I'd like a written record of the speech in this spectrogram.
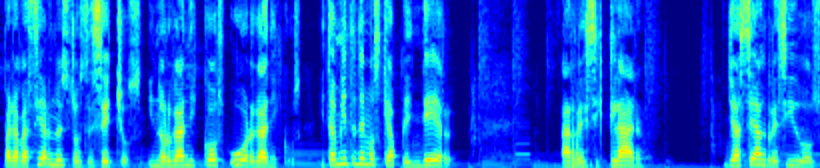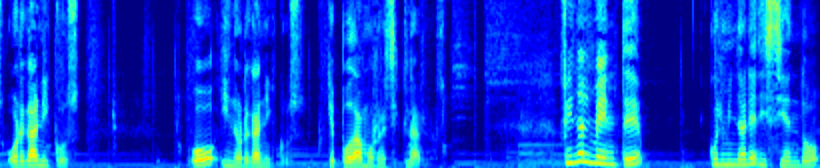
para vaciar nuestros desechos inorgánicos u orgánicos. Y también tenemos que aprender a reciclar, ya sean residuos orgánicos o inorgánicos, que podamos reciclarlos. Finalmente, culminaré diciendo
